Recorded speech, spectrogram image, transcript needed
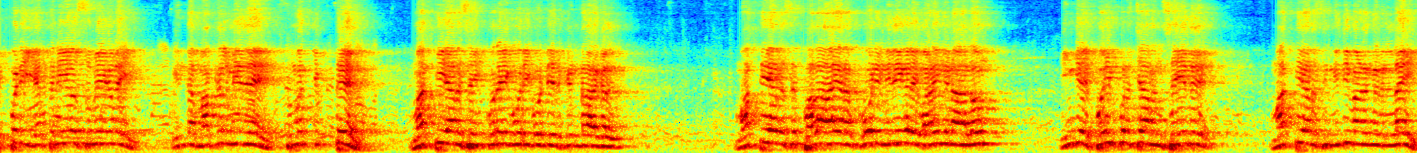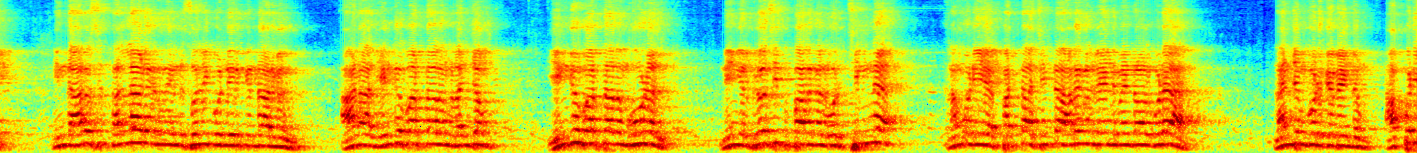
இப்படி எத்தனையோ சுமைகளை இந்த மக்கள் மீது சுமத்திவிட்டு மத்திய அரசை குறை கூறி கொண்டிருக்கின்றார்கள். மத்திய அரசு பல ஆயிரம் கோடி நிதிகளை வழங்கினாலும் இங்கே பொய் பிரச்சாரம் செய்து மத்திய அரசு நிதி வழங்கவில்லை. இந்த அரசு தள்ளாடுகிறது என்று சொல்லிக் கொண்டிருக்கின்றார்கள். ஆனால் எங்கு பார்த்தாலும் லஞ்சம் எங்கு பார்த்தாலும் ஊழல். நீங்கள் யோசித்து பாருங்கள் ஒரு சின்ன நம்முடைய பட்டா சிட்டா அடங்கல் வேண்டும் என்றால் கூட லஞ்சம் கொடுக்க வேண்டும். அப்படி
